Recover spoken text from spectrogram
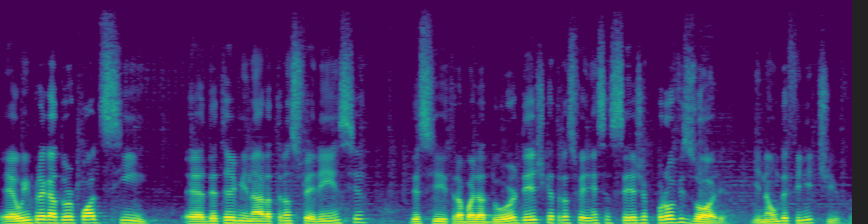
é, o empregador pode sim é, determinar a transferência desse trabalhador, desde que a transferência seja provisória e não definitiva.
